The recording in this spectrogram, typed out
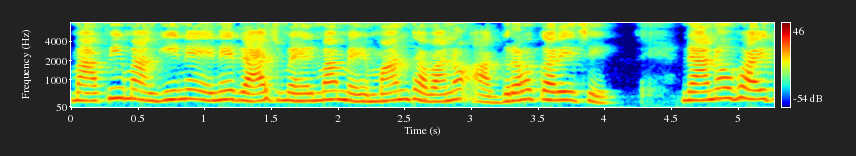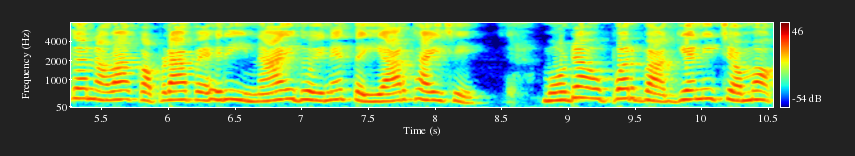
માફી માંગીને એને રાજમહેલમાં મહેમાન થવાનો આગ્રહ કરે છે. નાનો ભાઈ તો નવા કપડાં પહેરી નાહી ધોઈને તૈયાર થાય છે. મોઢા ઉપર ભાગ્યની ચમક.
